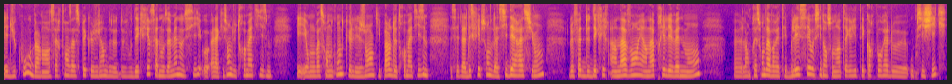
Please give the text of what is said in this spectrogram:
Et du coup, ben, certains aspects que je viens de, de, vous décrire, ça nous amène aussi à la question du traumatisme. Et on va se rendre compte que les gens qui parlent de traumatisme, c'est la description de la sidération, le fait de décrire un avant et un après l'événement, euh, l'impression d'avoir été blessé aussi dans son intégrité corporelle euh, ou psychique,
